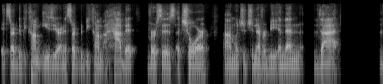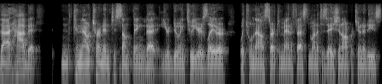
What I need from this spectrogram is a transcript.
it started to become easier and it started to become a habit versus a chore um, which it should never be and then that that habit can now turn into something that you're doing two years later, which will now start to manifest monetization opportunities.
